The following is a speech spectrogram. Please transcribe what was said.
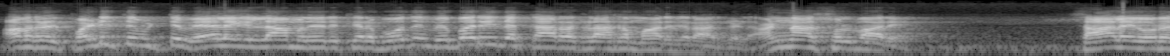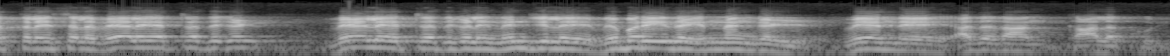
அவர்கள் படித்துவிட்டு வேலை இல்லாமல் இருக்கிற போது விபரீதக்காரர்களாக மாறுகிறார்கள். அண்ணா சொல்வாரே சாலையோரத்தில் சில வேலையற்றதுகள் வேலையற்றதுகளின் நெஞ்சிலே விபரீத எண்ணங்கள் வேந்தே அதுதான் காலக்குறி.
